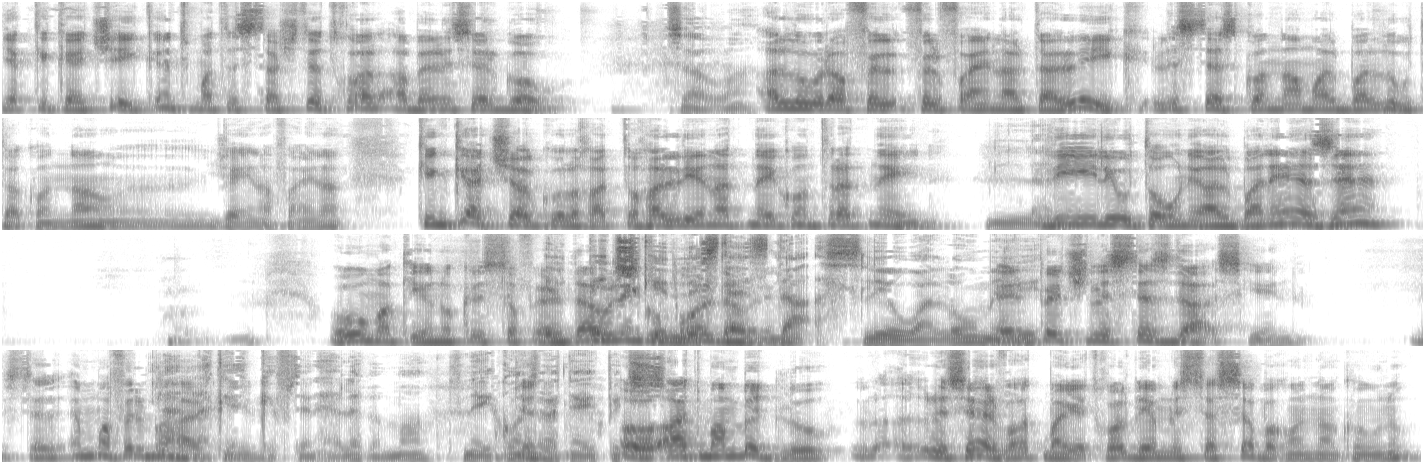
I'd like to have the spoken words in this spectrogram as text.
Jekk ikeċċik int ma tistax tidħol qabel isir gow. Sawa. Allura fil-final tal-lik, l-istess konna mal-balluta konna ġejna final. Kien keċċa l-kulħadd u ħallina tnej kontra tnejn. Lili u Tony Albanese u ma kienu Christopher Dowling. Il-pitch kien l-istess daqs li huwa l-lum. Il-pitch l-istess daqs kien. Mister, imma fil-bahar. Kif tinħeleb imma? Tnej kontra tnej pitch. U oh, għat ma nbidlu, riserva għat ma jitħol dejjem l-istess seba konna nkunu.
